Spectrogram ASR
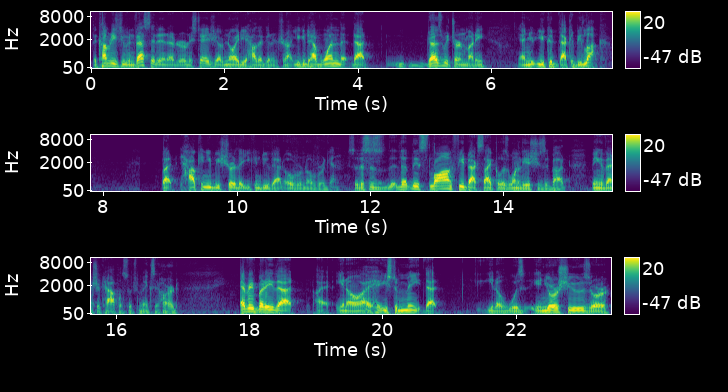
the companies you've invested in at an early stage, you have no idea how they're going to turn out. You could have one that, that does return money, and you, you could that could be luck. But how can you be sure that you can do that over and over again? So this is the, this long feedback cycle is one of the issues about being a venture capitalist, which makes it hard. Everybody that I, you know, I used to meet that you know, was in your shoes or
